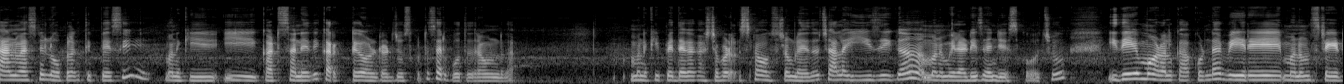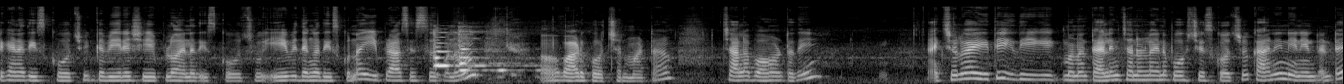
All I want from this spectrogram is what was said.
కాన్వాస్ని లోపలికి తిప్పేసి మనకి ఈ కట్స్ అనేది కరెక్ట్గా ఉండేటట్టు చూసుకుంటే సరిపోతుంది రౌండ్గా. మనకి పెద్దగా కష్టపడాల్సిన అవసరం లేదు. చాలా ఈజీగా మనం ఇలా డిజైన్ చేసుకోవచ్చు. ఇదే మోడల్ కాకుండా వేరే మనం స్ట్రైట్గా అయినా తీసుకోవచ్చు ఇంకా వేరే షేప్లో అయినా తీసుకోవచ్చు. ఏ విధంగా తీసుకున్నా ఈ ప్రాసెస్ మనం వాడుకోవచ్చు అనమాట చాలా బాగుంటుంది. యాక్చువల్గా అయితే ఇది మనం టైలింగ్ ఛానల్లో అయినా పోస్ట్ చేసుకోవచ్చు. కానీ నేను ఏంటంటే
